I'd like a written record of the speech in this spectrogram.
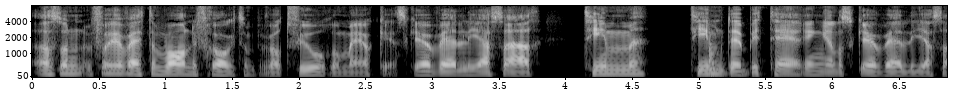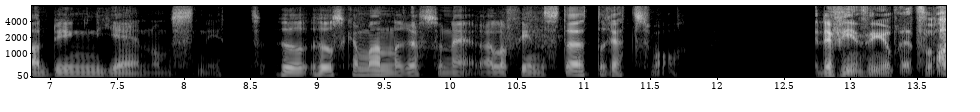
alltså, för jag vet en vanlig fråga som på vårt forum är, okej, ska jag välja så här tim, timdebitering eller ska jag välja så här dygngenomsnitt? Hur, hur ska man resonera, eller finns det ett rätt svar? Det finns inget rätt svar.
